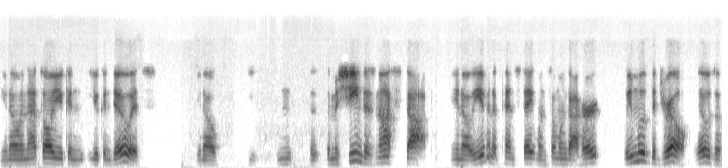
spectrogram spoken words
You know, and that's all you can you can do. It's you know, the the machine does not stop. You know, even at Penn State when someone got hurt, we moved the drill. It was the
